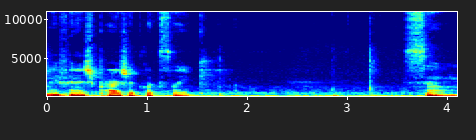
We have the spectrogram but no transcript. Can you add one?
My finished project looks like. So I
